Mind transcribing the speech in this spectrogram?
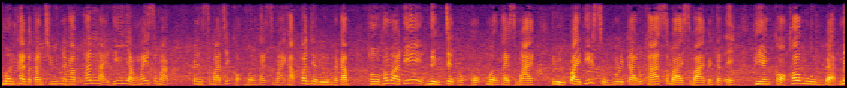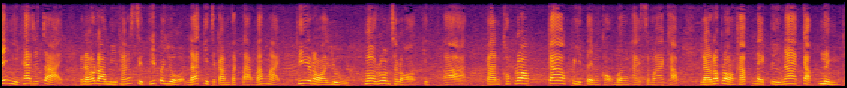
เมืองไทยประกันชีวิตนะครับท่านไหนที่ยังไม่สมัครเป็นสมาชิกของเมืองไทยสมายครับก็อย่าลืมนะครับโทรเข้ามาที่ 1766 เมืองไทยสมายหรือไปที่ศูนย์บริการลูกค้าสบายสบายเป็นกันเอง เพียงกรอกข้อมูลแบบไม่มีค่าใช้จ่าย แล้วเรามีทั้งสิทธิประโยชน์และกิจกรรมต่างๆ มากมาย ที่รออยู่เพื่อร่วมฉลองกิจอ่าการครบรอบ 9 ปีเต็มของเมืองไทยสมายครับ แล้วรับรองครับในปีหน้ากับ 1 ท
